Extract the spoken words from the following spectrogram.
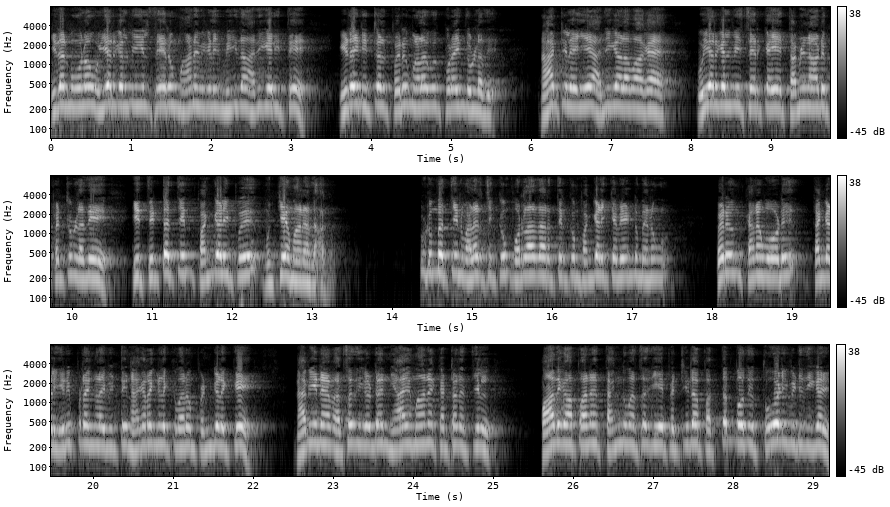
இதன் மூலம் உயர்கல்வியில் சேரும் மாணவிகளின் விகிதம் அதிகரித்து இடைநிற்றல் பெருமளவு குறைந்துள்ளது. நாட்டிலேயே அதிக அளவாக உயர்கல்வி சேர்க்கையை தமிழ்நாடு பெற்றுள்ளது. இத்திட்டத்தின் பங்களிப்பு முக்கியமானதாகும். குடும்பத்தின் வளர்ச்சிக்கும் பொருளாதாரத்திற்கும் பங்களிக்க வேண்டும் எனும் பெரும் கனவோடு தங்கள் இருப்பிடங்களை விட்டு நகரங்களுக்கு வரும் பெண்களுக்கு நவீன வசதிகளுடன் நியாயமான கட்டணத்தில் பாதுகாப்பான தங்கு வசதியை பெற்றிட பத்தொன்பது தோழி விடுதிகள்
